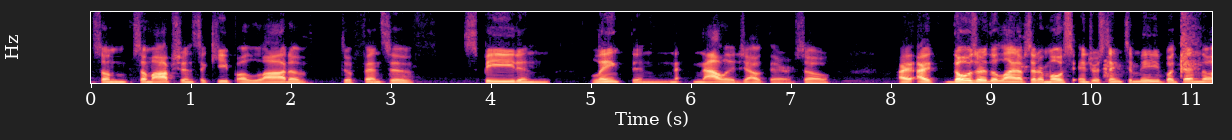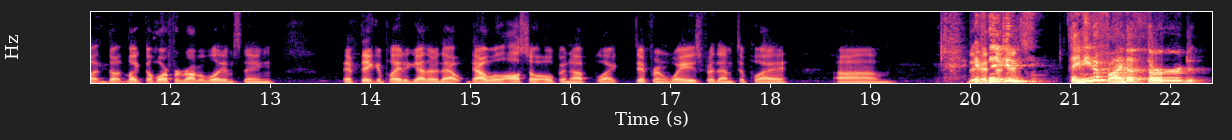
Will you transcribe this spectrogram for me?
some some options to keep a lot of defensive speed and length and knowledge out there. So. I, I those are the lineups that are most interesting to me. But then the, the like the Horford Robert Williams thing, if they could play together, that that will also open up like different ways for them to play. Um, if they can, they need to find a third,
